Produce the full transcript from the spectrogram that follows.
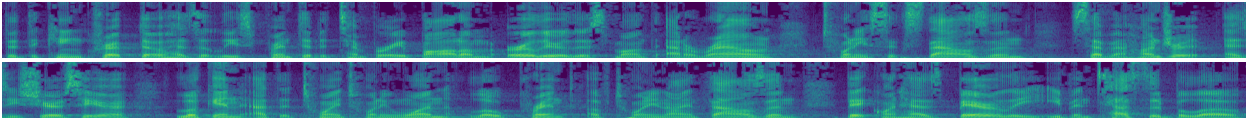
that the King crypto has at least printed a temporary bottom earlier this month at around 26,700 as he shares here. Looking at the 2021 low print of 29,000, Bitcoin has barely even tested below.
